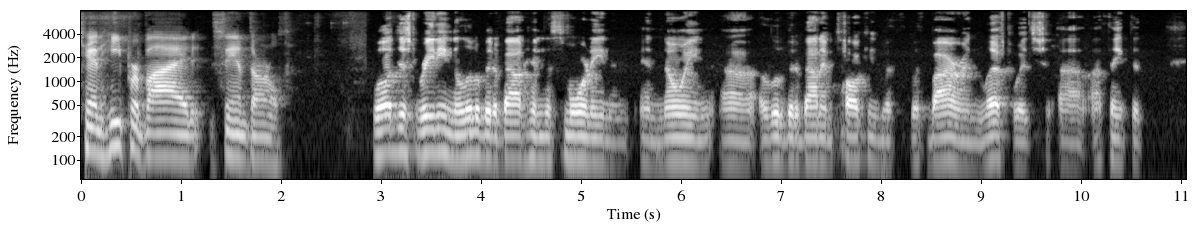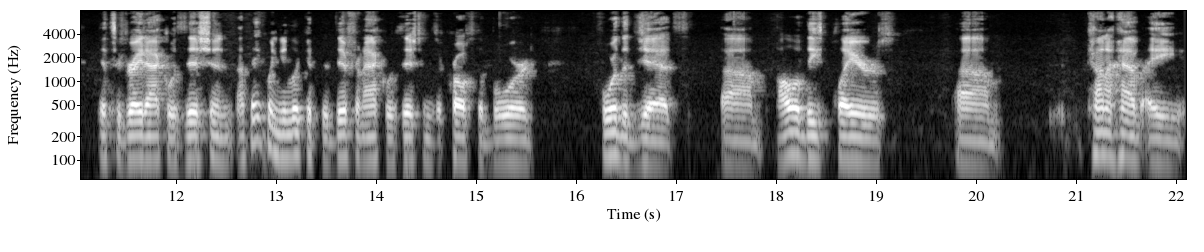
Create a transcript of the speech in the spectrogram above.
can he provide Sam Darnold? Well, just reading a little bit about him this morning and, and knowing uh, a little bit about him talking with, with Byron Leftwich, uh, I think that it's a great acquisition. I think when you look at the different acquisitions across the board for the Jets, um, all of these players um, kind of have a,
